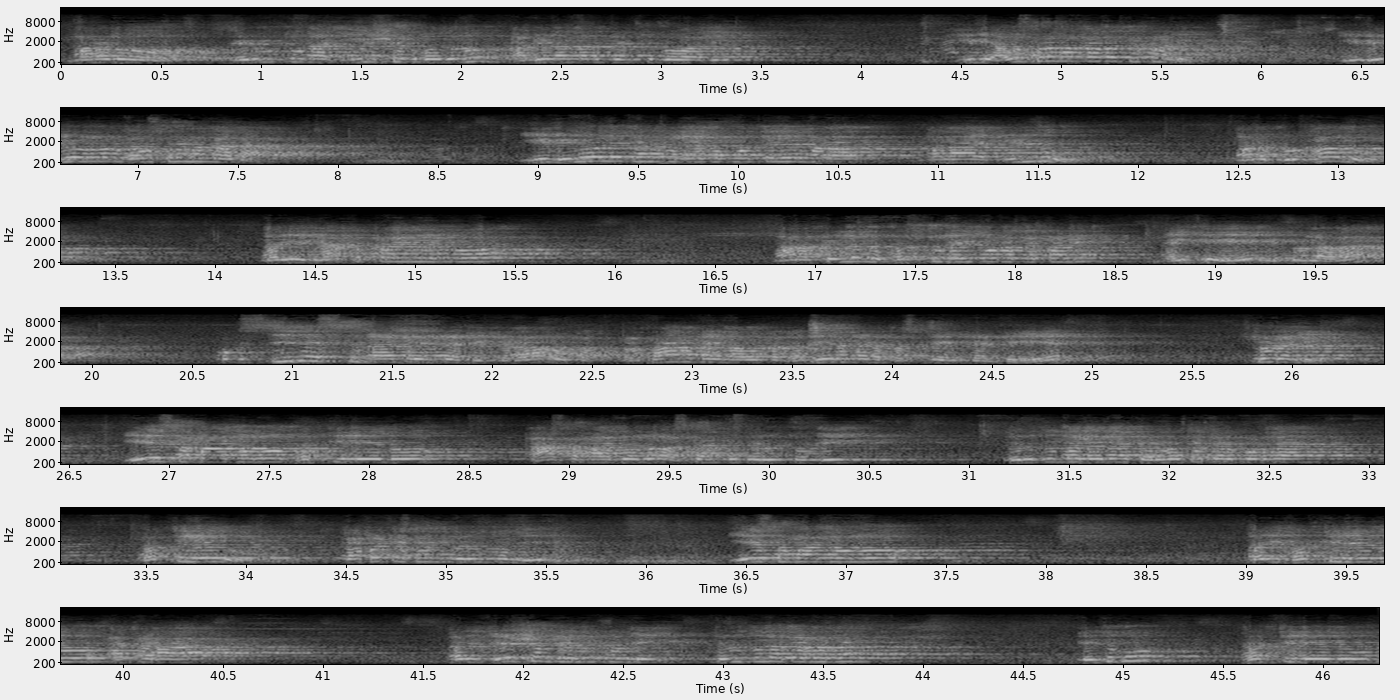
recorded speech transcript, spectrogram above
మనలో పెరుగుతున్న ఈర్ష్యకు బదులు అభినందన పెంచుకోవాలి. ఇవి అవసరమా కాదా చెప్పండి? ఈ విలువ మనకు అవసరమా కాదా? ఈ విలువలే కనుక లేకపోతే మన మన ఇల్లు మన గృహాలు మరి నరకప్రాయం అయిపోవా మన పిల్లలు భ్రష్టులు అయిపోవా చెప్పండి. అయితే మిత్రులారా ఒక సీరియస్ మ్యాటర్ ఏంటంటే ఇక్కడ ఒక ప్రధానమైన ఒక గంభీరమైన ప్రశ్న ఏంటంటే చూడండి ఏ సమాజంలో భక్తి లేదో? ఆ సమాజంలో అశాంతి పెరుగుతుంది. పెరుగుతుందా లేదా? పెరగచ్చా? పెరగకూడదా? భక్తి లేదు. కాబట్టి అశాంతి పెరుగుతుంది ఏ సమాజంలో మరి భక్తి లేదు అక్కడ మరి ద్వేషం పెరుగుతుంది పెరుగుతుందా కదా ఎందుకు? భక్తి లేదు.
